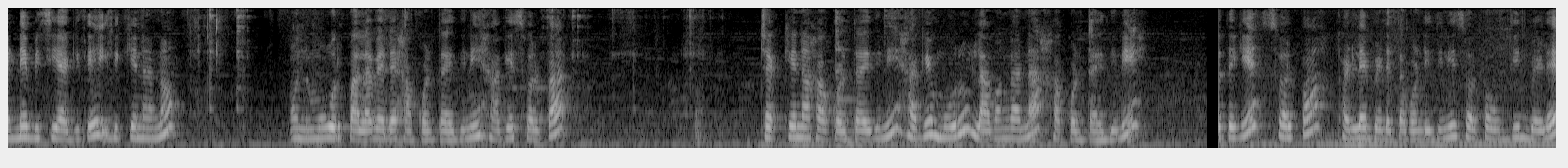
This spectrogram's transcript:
ಎಣ್ಣೆ ಬಿಸಿಯಾಗಿದೆ ಇದಕ್ಕೆ ನಾನು ಒಂದು ಮೂರು ಪಲಾವ್ ಎಲೆ ಹಾಕ್ಕೊಳ್ತಾ ಇದ್ದೀನಿ. ಹಾಗೆ ಸ್ವಲ್ಪ ಚಕ್ಕೆನ ಹಾಕ್ಕೊಳ್ತಾ ಇದ್ದೀನಿ. ಹಾಗೆ ಮೂರು ಲವಂಗನ ಹಾಕ್ಕೊಳ್ತಾ ಇದ್ದೀನಿ. ಜೊತೆಗೆ ಸ್ವಲ್ಪ ಕಡಲೆಬೇಳೆ ತಗೊಂಡಿದ್ದೀನಿ. ಸ್ವಲ್ಪ ಉದ್ದಿನ ಬೇಳೆ,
